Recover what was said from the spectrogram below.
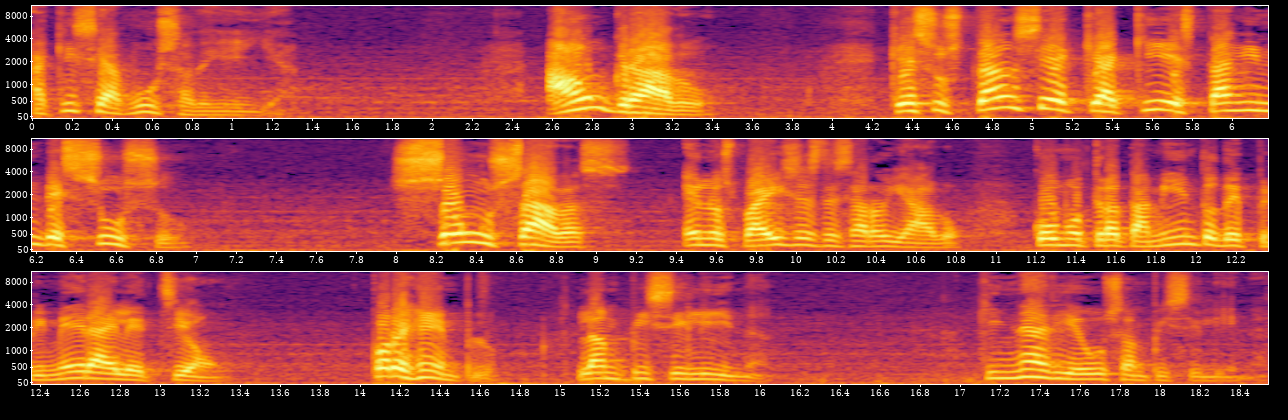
aquí se abusa de ella, a un grado que sustancias que aquí están en desuso son usadas en los países desarrollados como tratamiento de primera elección. Por ejemplo, la ampicilina. Aquí nadie usa ampicilina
